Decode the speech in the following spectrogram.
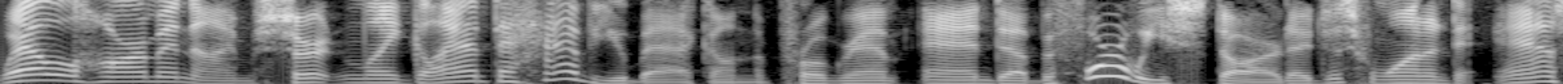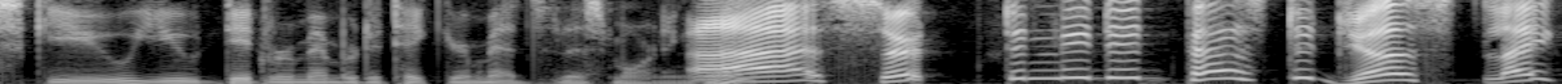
Well, Harmon, I'm certainly glad to have you back on the program. And uh, before we start, I just wanted to ask you you did remember to take your meds this morning, right? I certainly did, Pastor, just like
